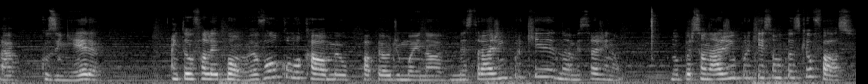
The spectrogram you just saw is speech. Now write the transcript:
a cozinheira. Então eu falei, bom, eu vou colocar o meu papel de mãe na mestragem, porque. Na mestragem não. No personagem, porque isso é uma coisa que eu faço.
